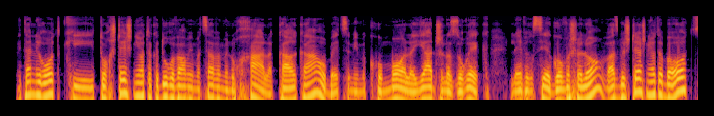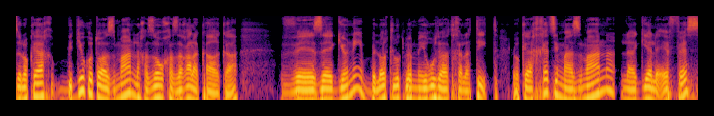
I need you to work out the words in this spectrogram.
ניתן לראות כי תוך שתי שניות הכדור עבר ממצב המנוחה על הקרקע, או בעצם ממקומו על היד של הזורק לעבר שיא הגובה שלו, ואז בשתי השניות הבאות זה לוקח בדיוק אותו הזמן לחזור חזרה לקרקע. וזה הגיוני, בלא תלות במהירות ההתחלתית. לוקח חצי מהזמן להגיע לאפס,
